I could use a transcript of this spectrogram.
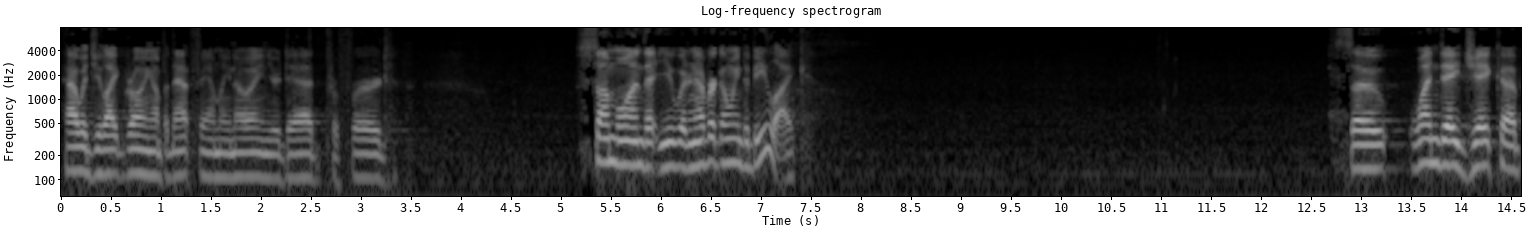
How would you like growing up in that family knowing your dad preferred someone that you were never going to be like. So one day, Jacob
